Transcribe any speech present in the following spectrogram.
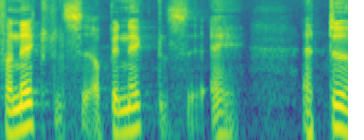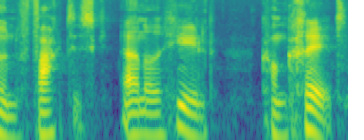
fornægtelse og benægtelse af, at døden faktisk er noget helt konkret.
